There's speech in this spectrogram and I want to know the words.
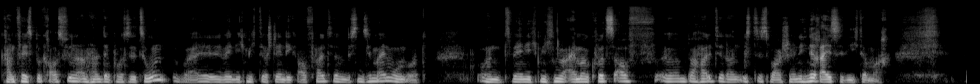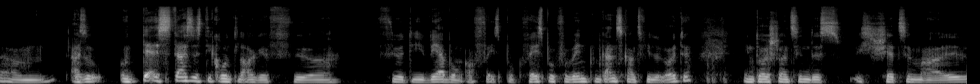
kann Facebook rausfinden anhand der Position, weil wenn ich mich da ständig aufhalte, dann wissen sie meinen Wohnort. Und wenn ich mich nur einmal kurz aufbehalte, dann ist das wahrscheinlich eine Reise, die ich da mache. Ähm, also, und das, das ist die Grundlage für, für die Werbung auf Facebook. Facebook verwenden ganz, ganz viele Leute. In Deutschland sind es, ich schätze mal,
